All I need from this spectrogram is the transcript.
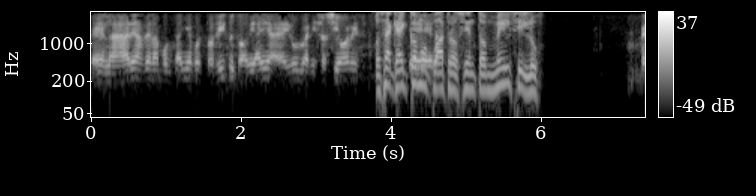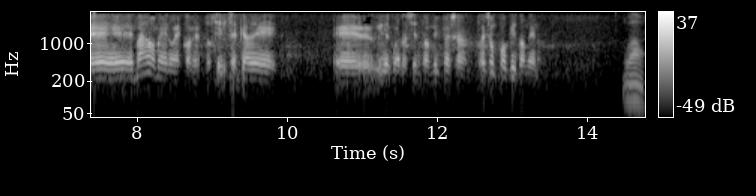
en las áreas de la montaña de Puerto Rico y todavía hay, urbanizaciones. O sea que hay como 400 mil sin luz. Eh, más o menos, es correcto, sí, cerca de, eh, de 400 mil personas. Es un poquito menos. Wow.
